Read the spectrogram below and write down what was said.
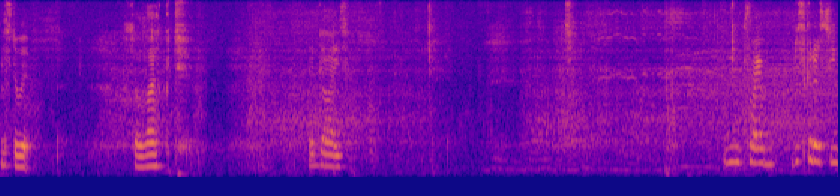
let's do it. Select. And guys. Gonna try. I'm just gonna see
